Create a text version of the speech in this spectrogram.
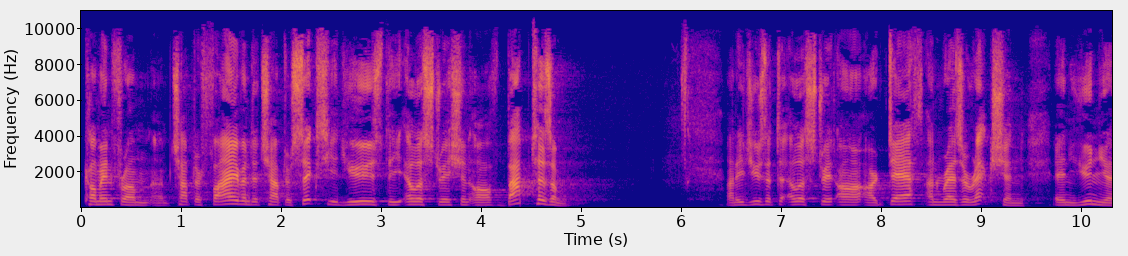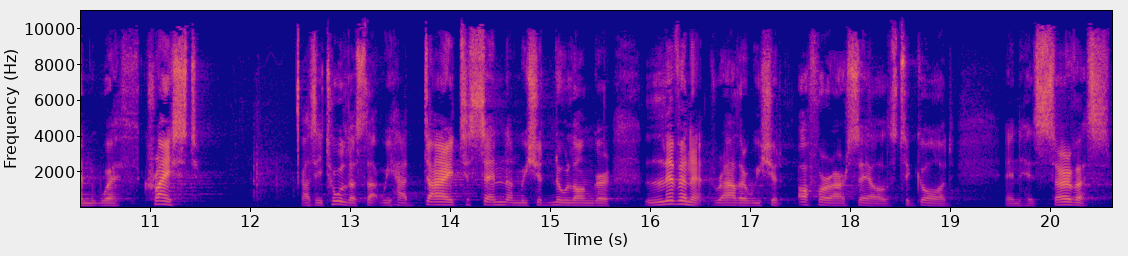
Coming from um, chapter 5 into chapter 6, he had used the illustration of baptism. And he'd used it to illustrate our, our death and resurrection in union with Christ as he told us that we had died to sin and we should no longer live in it. Rather, we should offer ourselves to God in his service.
